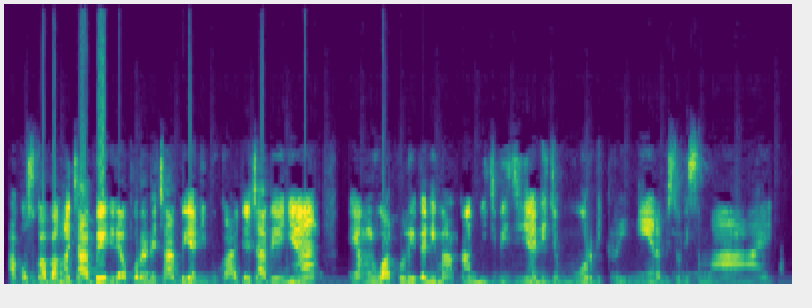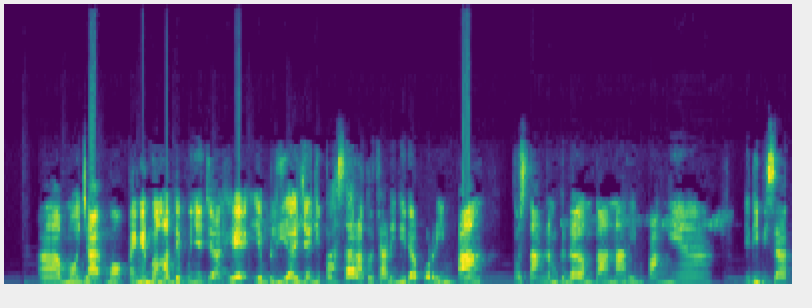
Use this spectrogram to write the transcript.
aku suka banget cabai di dapur ada cabai ya dibuka aja cabainya, yang luar kulitnya dimakan, biji-bijinya dijemur, dikeringin, habis itu disemai. Uh, mau mau pengen banget dia punya jahe, ya beli aja di pasar atau cari di dapur rimpang, terus tanam ke dalam tanah rimpangnya. Jadi bisa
